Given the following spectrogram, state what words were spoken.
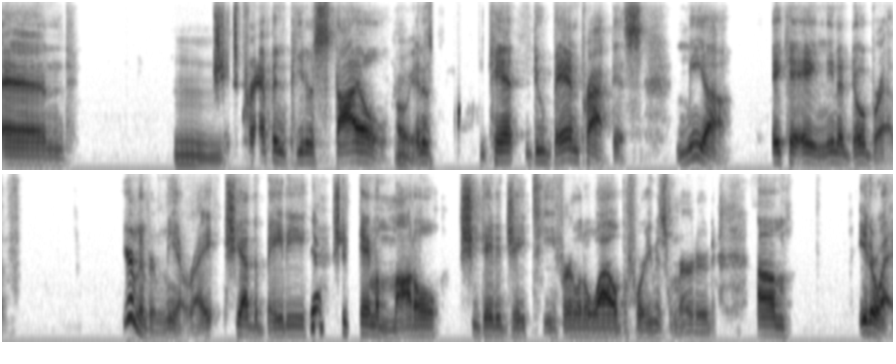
and Mm. she's cramping Peter's style. Oh yeah. and his he can't do band practice. Mia, aka Nina Dobrev. You remember Mia, right? She had the baby. Yeah. She became a model. She dated JT for a little while before he was murdered. Um, either way,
